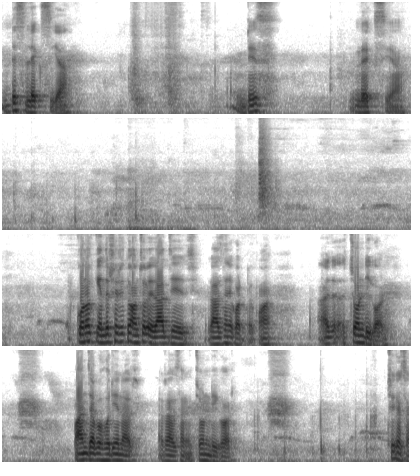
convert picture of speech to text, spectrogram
ডিসলেক্সিয়া। ডিসলেক্সিয়া। কোনো কেন্দ্রশাসিত অঞ্চলে রাজ্যের রাজধানী চণ্ডীগড়, পাঞ্জাব ও হরিয়ানার রাজধানী চণ্ডীগড়। ঠিক আছে?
